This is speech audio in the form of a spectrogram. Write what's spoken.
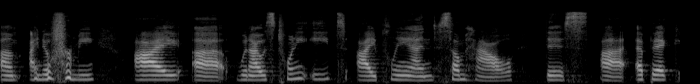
Um, I know for me, I uh, when I was 28, I planned somehow this uh, epic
